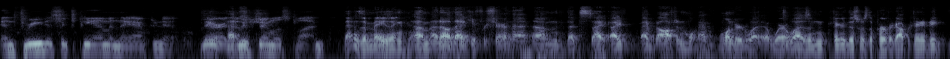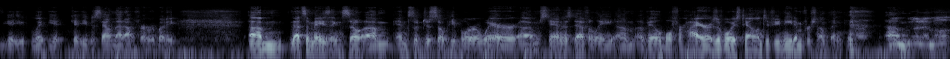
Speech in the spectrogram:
and 3 to 6 p.m. in the afternoon. There, That's- another shameless plug. That is amazing. Um, no, thank you for sharing that. Um, that's I, I I've often w- I've wondered what where it was and figured this was the perfect opportunity to get you let get you to sound that out for everybody. Um, that's amazing. So um, and so just so people are aware, um, Stan is definitely um, available for hire as a voice talent if you need him for something. um, but I'm all,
